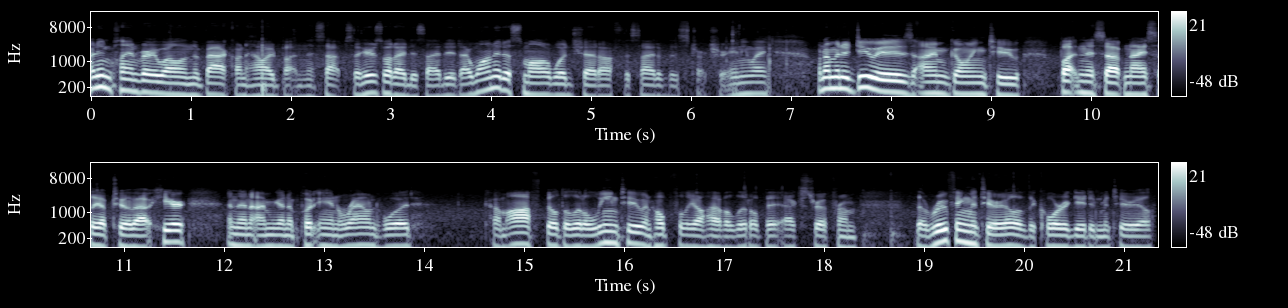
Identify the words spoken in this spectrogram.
I didn't plan very well in the back on how I'd button this up, so here's what I decided. I wanted a small wood shed off the side of this structure anyway. What I'm going to do is I'm going to button this up nicely up to about here, and then I'm going to put in round wood, come off, build a little lean-to, and hopefully I'll have a little bit extra from the roofing material of the corrugated material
